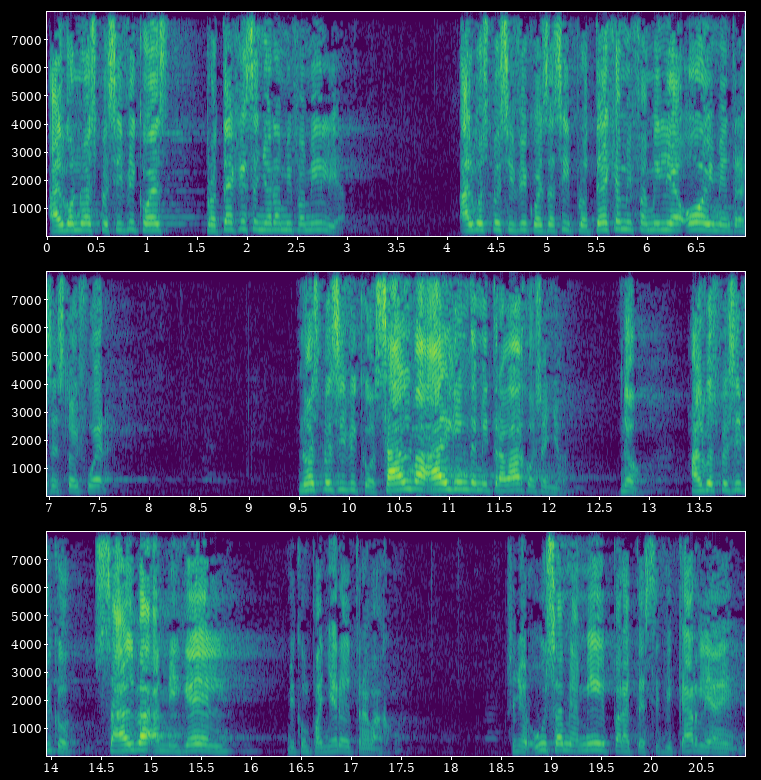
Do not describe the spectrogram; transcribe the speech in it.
Algo no específico es, protege Señor a mi familia. Algo específico es así, protege a mi familia hoy mientras estoy fuera. No específico, salva a alguien de mi trabajo, Señor. No, algo específico, salva a Miguel, mi compañero de trabajo. Señor, úsame a mí para testificarle a él.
